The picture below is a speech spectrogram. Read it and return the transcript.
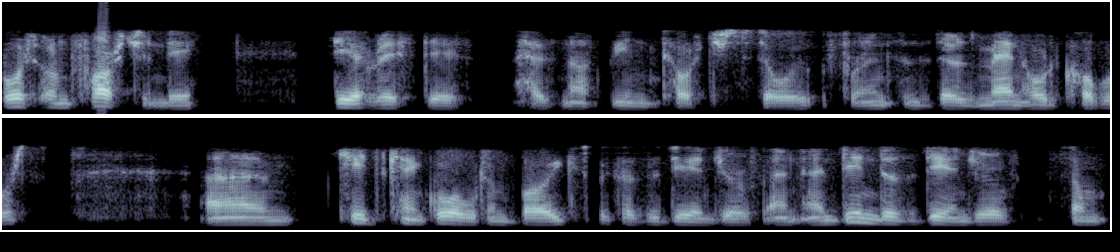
But unfortunately, their estate has not been touched. So, for instance, there's manhole covers. Um, kids can't go out on bikes because of the danger of, and, and then there's danger of some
